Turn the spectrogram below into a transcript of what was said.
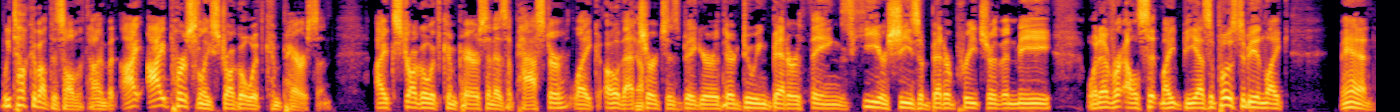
we talk about this all the time, but I, I personally struggle with comparison. I struggle with comparison as a pastor. Like, oh, that yep. church is bigger. They're doing better things. He or she's a better preacher than me, whatever else it might be, as opposed to being like, man,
